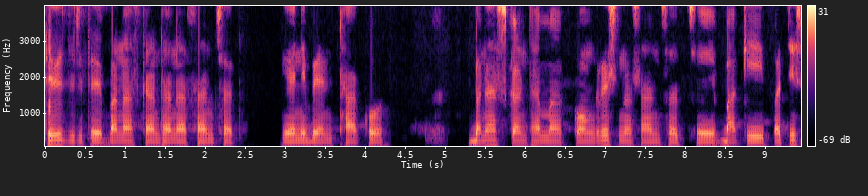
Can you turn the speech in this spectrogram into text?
તેવી જ રીતે બનાસકાંઠાના સાંસદ ગેનીબેન ઠાકોર. બનાસકાંઠામાં કોંગ્રેસના સાંસદ છે. બાકી પચીસ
